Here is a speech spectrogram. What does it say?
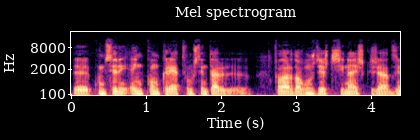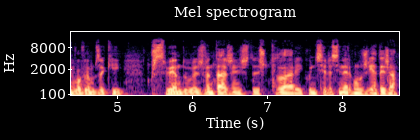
eh, conhecer em concreto, vamos tentar eh, falar de alguns destes sinais que já desenvolvemos aqui, percebendo as vantagens de estudar e conhecer a sinergologia. Até já.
